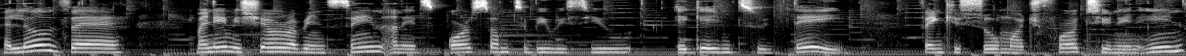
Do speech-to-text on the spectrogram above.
Hello there. My name is Sean Robinson, and it's awesome to be with you again today. Thank you so much for tuning in,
